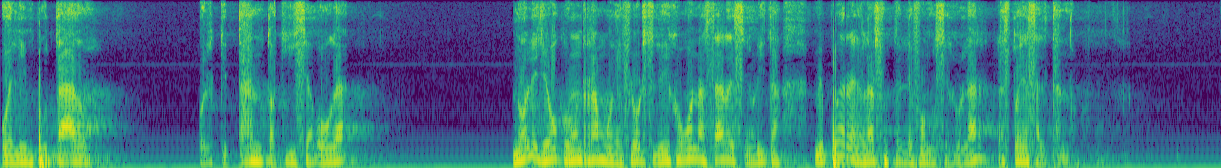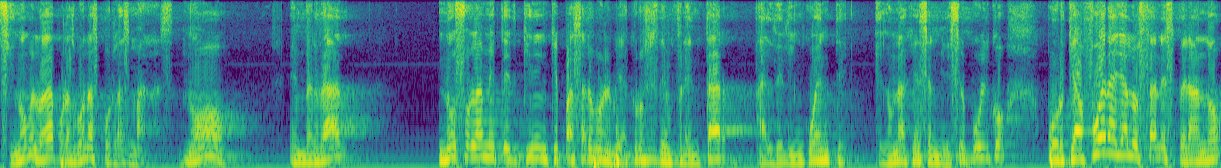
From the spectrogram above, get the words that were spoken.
o el imputado, o el que tanto aquí se aboga, no le llegó con un ramo de flores y le dijo, buenas tardes señorita, ¿me puede regalar su teléfono celular? La estoy asaltando. Si no me lo da por las buenas, por las malas. No, en verdad, no solamente tienen que pasar por el viacrucis de enfrentar al delincuente en una agencia del Ministerio Público, porque afuera ya lo están esperando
